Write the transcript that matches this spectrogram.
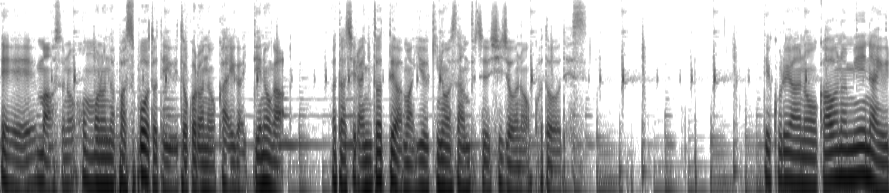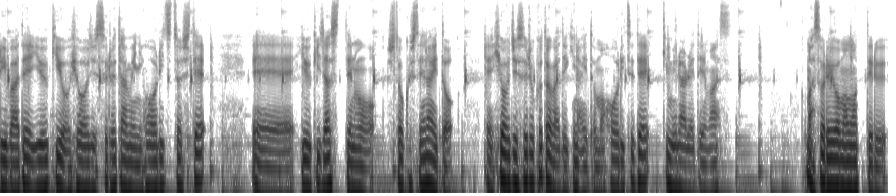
えー、まあその本物のパスポートというところの海外っていうのが私らにとってはまあ有機農産物市場のことです。でこれはあの顔の見えない売り場で有機を表示するために法律として、えー、有機ジャスっていうのを取得してないと、えー、表示することができないと、ま、法律で決められています。まあ、それを守ってる、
